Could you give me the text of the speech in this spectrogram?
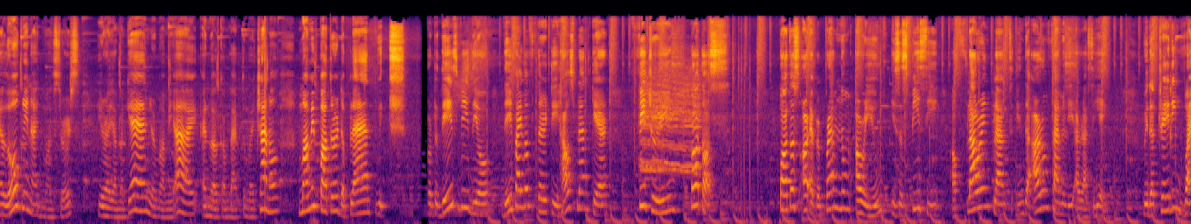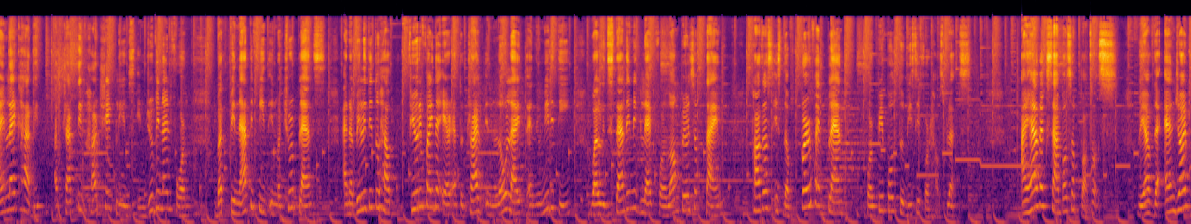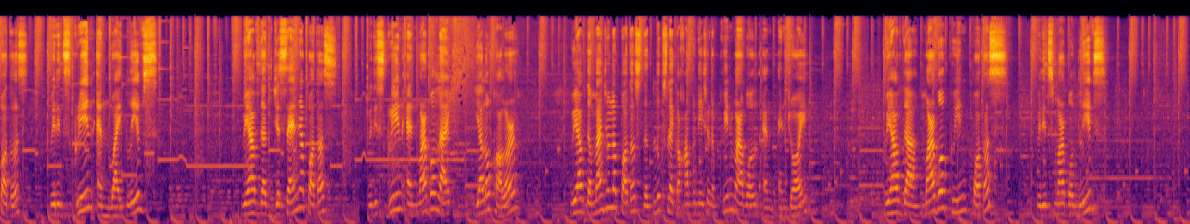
Hello, green-eyed monsters! Here I am again, your Mommy Eye, and welcome back to my channel, Mommy Potter the Plant Witch. For today's video, Day 5 of 30 Houseplant Care featuring Pothos. Pothos or Epipremnum aureum is a species of flowering plant in the arum family Araceae. With a trailing vine-like habit, attractive heart-shaped leaves in juvenile form, but pinnatifid in mature plants, an ability to help purify the air and to thrive in low light and humidity while withstanding neglect for long periods of time, pothos is the perfect plant for people too busy for houseplants. I have examples of pothos. We have the Enjoy pothos with its green and white leaves. We have the Jessenia pothos with its green and marble-like yellow color. We have the Manjula pothos that looks like a combination of queen marble and enjoy. We have the marble queen pothos with its marbled leaves.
